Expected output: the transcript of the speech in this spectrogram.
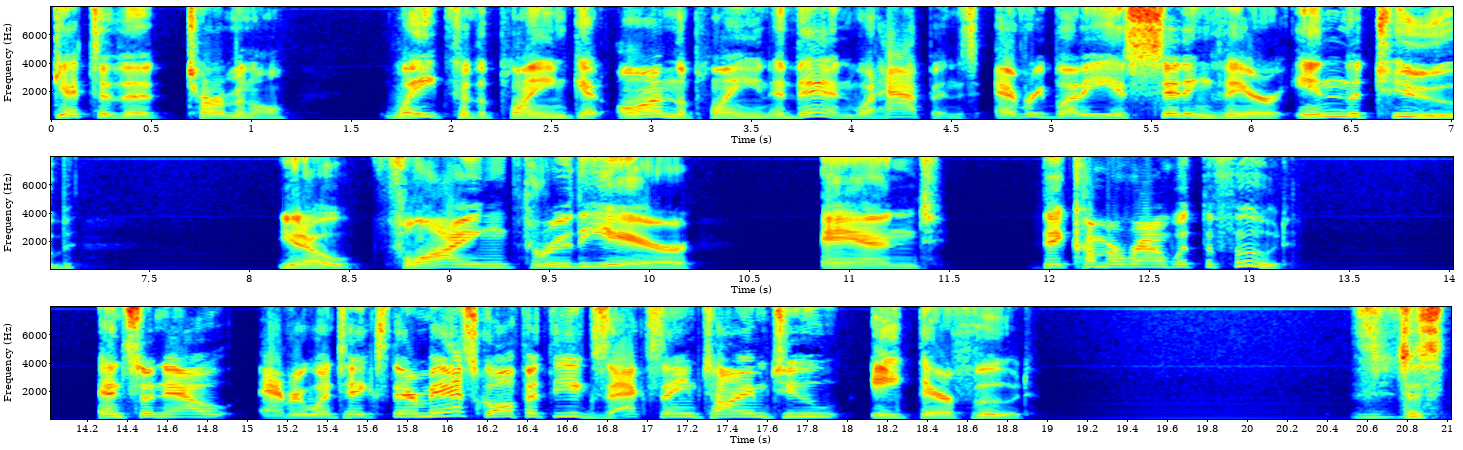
get to the terminal, wait for the plane, get on the plane, and then what happens? Everybody is sitting there in the tube, you know, flying through the air, and they come around with the food. And so now everyone takes their mask off at the exact same time to eat their food. It's just,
